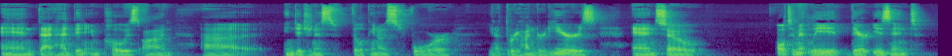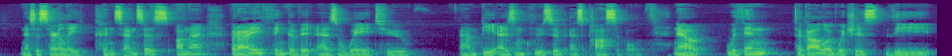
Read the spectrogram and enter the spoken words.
And that had been imposed on uh, indigenous Filipinos for you know 300 years and so ultimately there isn't necessarily consensus on that but i think of it as a way to um, be as inclusive as possible. Now within tagalog which is the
